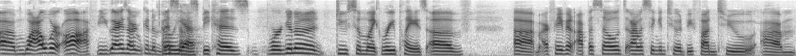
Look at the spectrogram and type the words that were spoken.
Um, while we're off, you guys aren't gonna miss Oh, yeah. us because we're gonna do some like replays of um, our favorite episodes, and I was thinking too it'd be fun to um,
